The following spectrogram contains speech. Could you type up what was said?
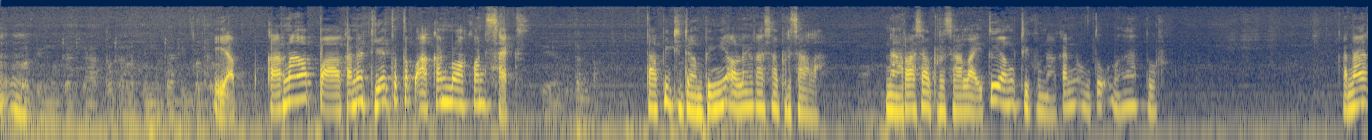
lebih mudah diatur dan lebih mudah dibodohi Iya, karena apa? Karena dia tetap akan melakukan seks. iya tapi didampingi oleh rasa bersalah. Nah, rasa bersalah itu yang digunakan untuk mengatur. Karena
